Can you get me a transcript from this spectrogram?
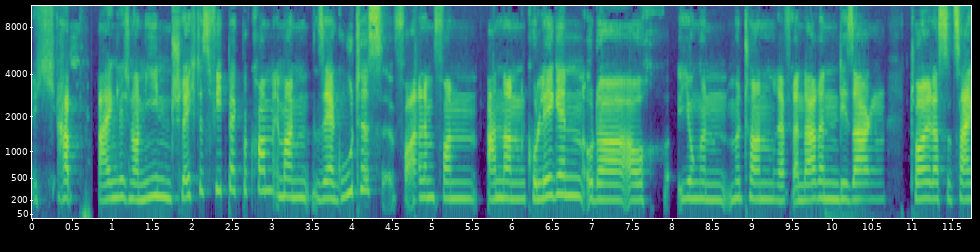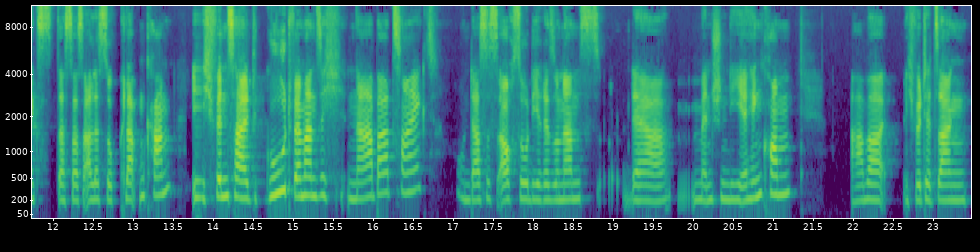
Ich habe eigentlich noch nie ein schlechtes Feedback bekommen, immer ein sehr gutes, vor allem von anderen Kolleginnen oder auch jungen Müttern, Referendarinnen, die sagen, toll, dass du zeigst, dass das alles so klappen kann. Ich finde es halt gut, wenn man sich nahbar zeigt. Und das ist auch so die Resonanz der Menschen, die hier hinkommen. Aber ich würde jetzt sagen,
